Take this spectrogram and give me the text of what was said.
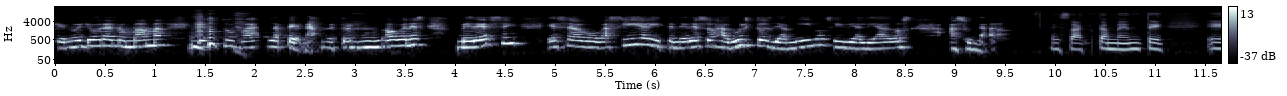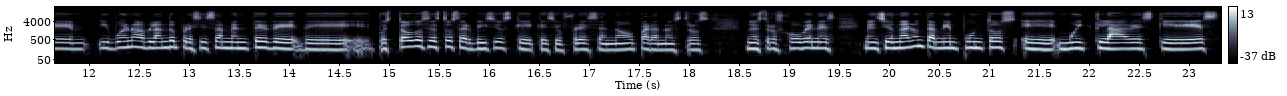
que no llora, no mama, esto vale la pena. Nuestros jóvenes merecen esa abogacía y tener esos adultos de amigos y de aliados a su lado. Exactamente. Em, y bueno, hablando precisamente de, pues todos estos servicios que, se ofrecen ¿no? para nuestros, nuestros jóvenes, mencionaron también puntos eh, muy claves que es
